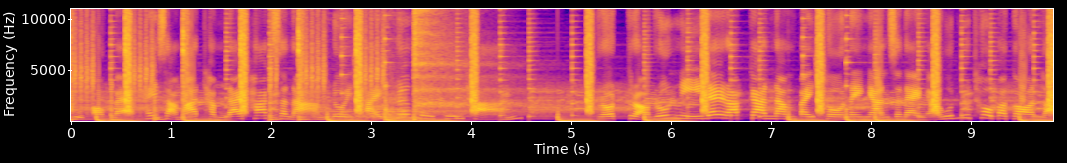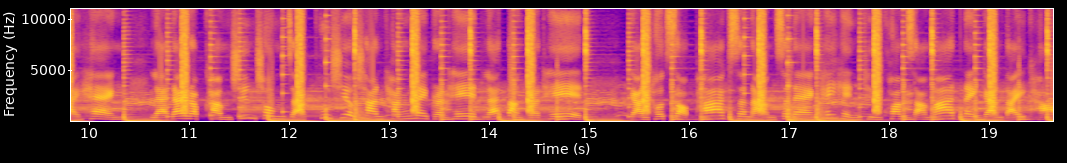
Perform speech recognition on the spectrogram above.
ถูกออกแบบให้สามารถทำได้ภาคสนาม โดยใช้เครื่องมือพื้นฐาน รถกรอบรุ่นนี้ได้รับการนำไปโชว์ในงานแสดงอาวุธยุทโธปกรณ์หลายแห่ง และได้รับคำชื่นชมจากผู้เชี่ยวชาญทั้งในประเทศและต่างประเทศ การทดสอบภาคสนามแสดงให้เห็นถึงความสามารถในการไต่เขา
